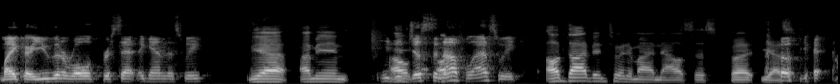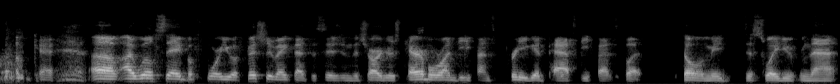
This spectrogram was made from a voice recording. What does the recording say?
Mike, are you going to roll with Brissett again this week? Yeah, I mean, he did I'll, just enough I'll, last week. I'll dive into it in my analysis, but yes. okay. Okay. Um, I will say before you officially make that decision, the Chargers' terrible run defense, pretty good pass defense, but don't let me dissuade you from that.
